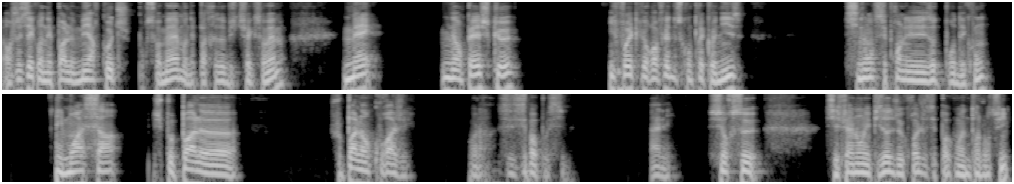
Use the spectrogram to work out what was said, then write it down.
Alors je sais qu'on n'est pas le meilleur coach pour soi-même, on n'est pas très objectif avec soi-même, mais il n'empêche que il faut être le reflet de ce qu'on préconise. Sinon, c'est prendre les autres pour des cons. Et moi, ça, je peux pas le, je peux pas l'encourager. Voilà, c'est pas possible. Allez, sur ce, j'ai fait un long épisode, je crois, je sais pas combien de temps j'en suis.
